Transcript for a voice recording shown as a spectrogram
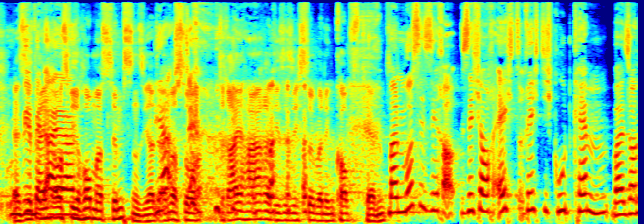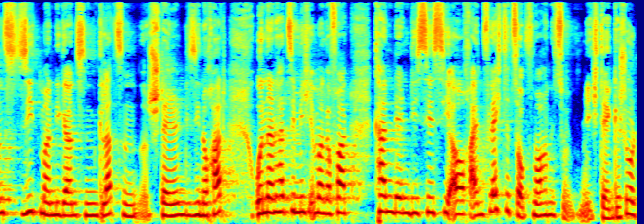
Und Er wir sieht eigentlich aus einer- wie Homer Simpson. Sie hat Ja, einfach so drei Haare, die sie sich so über den Kopf kämmt. Man muss sie sich auch, sich auch echt richtig gut kämmen, weil sonst sieht man die ganzen Glatzenstellen, die sie noch hat. Und dann hat sie mich immer gefragt, kann denn die Sissy auch einen Flechtezopf machen? Ich so, ich denke schon.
